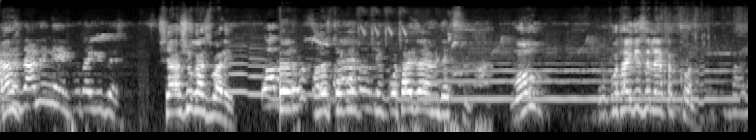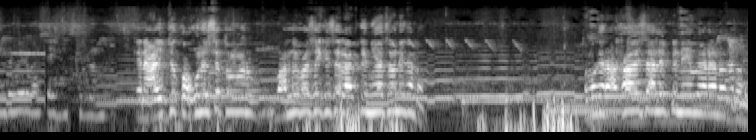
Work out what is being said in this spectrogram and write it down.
আমি জানি নি কোথায় গেছে। সে আসুক আস বাড়ি। কলেজ থেকে কোথায় যায় আমি দেখছি। তুমি কোথায় গেছিলে এতক্ষণ? বান্ধবীর বাসায় গেছিলাম। কেন আলিফ যে কখন এসছে তোমার বান্ধবীর বাসায় গেছে আলিফকে নিয়ে যাও কেন? তোমাকে রাখা হয়েছে আলিফকে নিয়ে বেড়ানোর জন্য।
